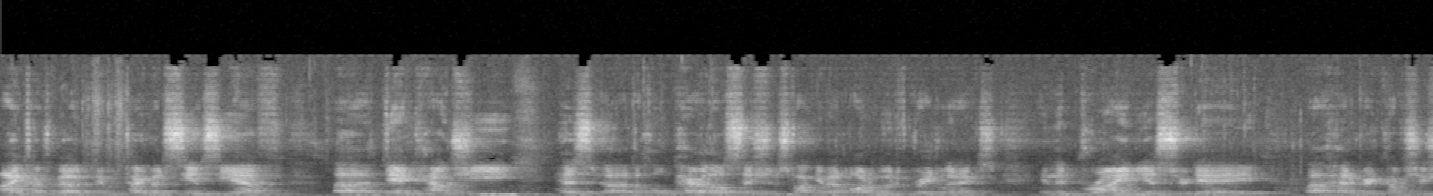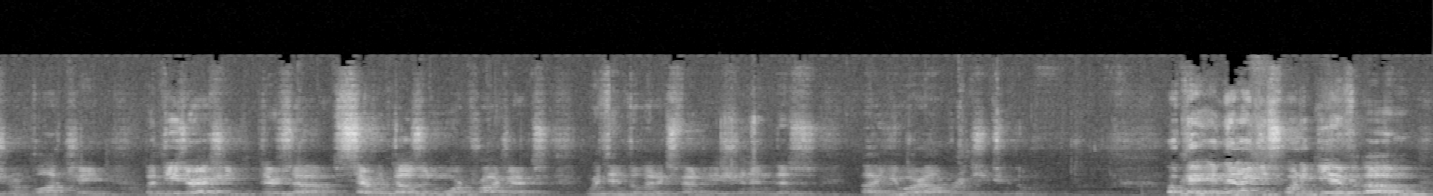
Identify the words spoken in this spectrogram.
I talked about, I talking about CNCF. Uh, Dan Cauchi has the whole parallel sessions talking about automotive grade Linux. And then Brian yesterday uh, had a great conversation on blockchain. But these are actually, there's uh, several dozen more projects within the Linux Foundation, and this URL uh, brings you to them. Okay, and then I just want to give um,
